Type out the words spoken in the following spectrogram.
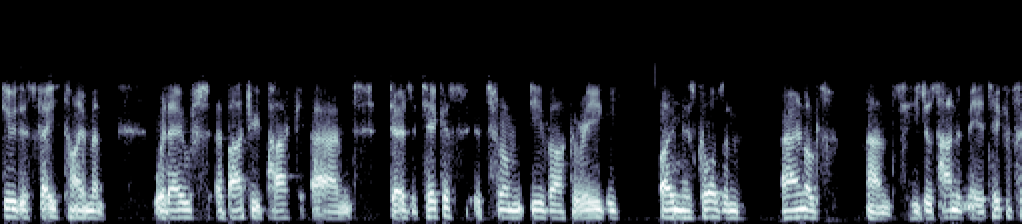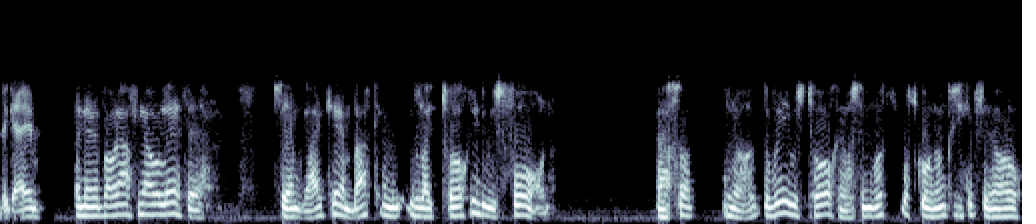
do this FaceTime and without a battery pack. And there's a ticket. It's from Divock Origi. I'm his cousin Arnold, and he just handed me a ticket for the game. And then about half an hour later, same guy came back and he was like talking to his phone. And I thought, you know, the way he was talking, I was thinking, what's, what's going on? Because he kept saying, oh,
